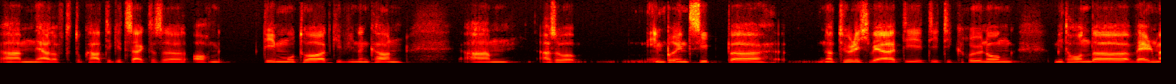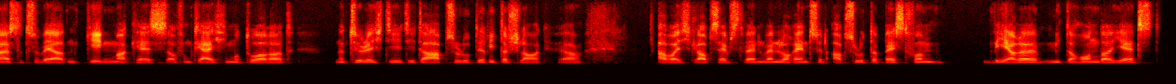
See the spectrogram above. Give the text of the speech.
Ähm, er hat auf der Ducati gezeigt, dass er auch mit dem Motorrad gewinnen kann. Ähm, also im Prinzip äh, natürlich wäre die, die, die Krönung mit Honda Weltmeister zu werden gegen Marquez auf dem gleichen Motorrad natürlich die, die, der absolute Ritterschlag. Ja. Aber ich glaube, selbst wenn, wenn Lorenzo in absoluter Bestform wäre mit der Honda jetzt,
